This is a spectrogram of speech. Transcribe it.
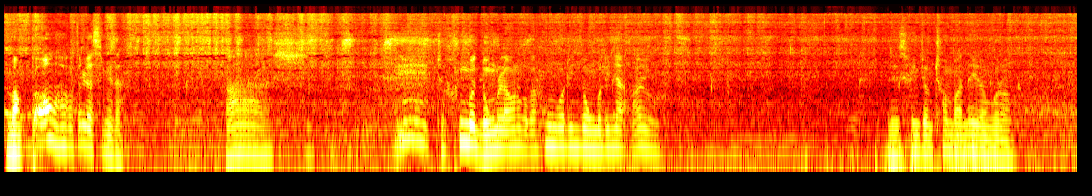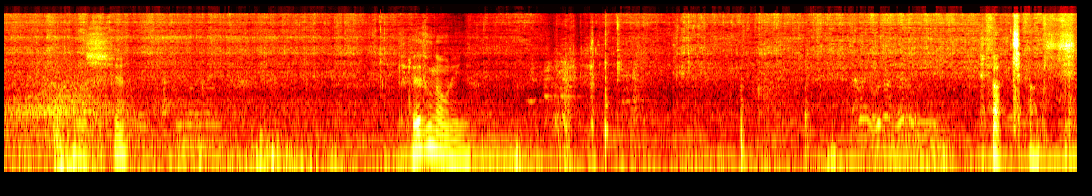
금방 뻥 하고 뚫렸습니다. 아씨. 저 흙물 녹물 나오는 거봐. 흙물이 녹물이냐? 아유. 내 생전 처음 봤네 이런 거는. 아씨 계속 나오네 그냥 야참 씨.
